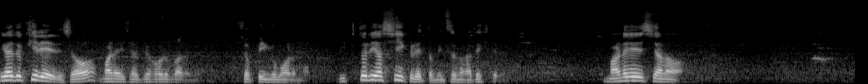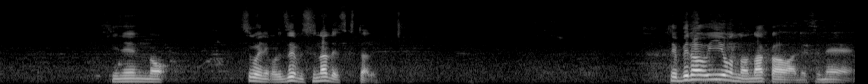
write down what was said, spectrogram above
意外と綺麗でしょ？マレーシア・ジョホールバルに。ショッピングモールも。ビクトリア・シークレット三つ目ができてる。マレーシアの記念の、すごいね、これ全部砂で作ったる。テブラウイオンの中はですね、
